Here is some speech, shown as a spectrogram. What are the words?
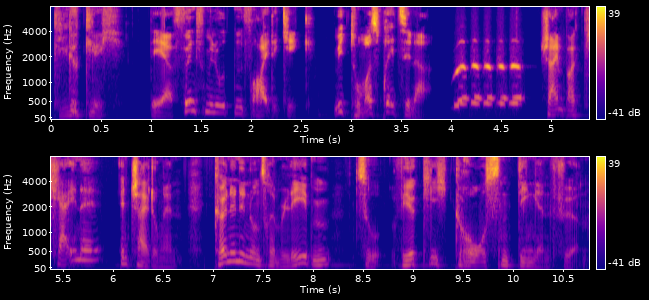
glücklich. Der 5 Minuten Freudekick mit Thomas Brezina. Scheinbar kleine Entscheidungen können in unserem Leben zu wirklich großen Dingen führen.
